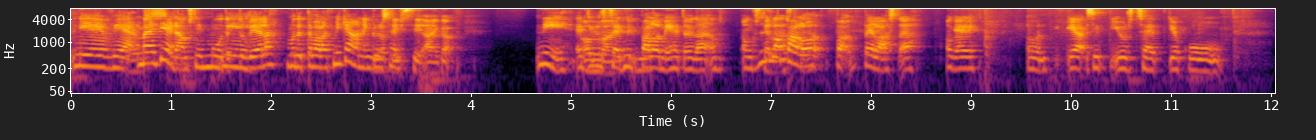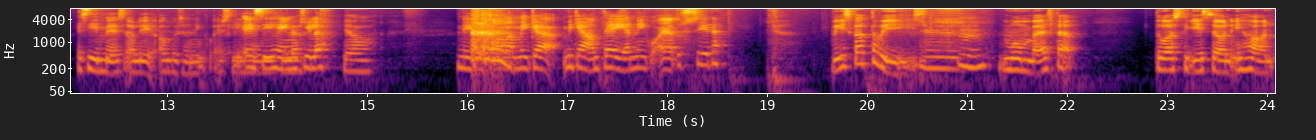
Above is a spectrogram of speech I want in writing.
niin ei vielä? Mä en tiedä, onko niitä muutettu niin. vielä. Mutta tavallaan, että mikä on niin se... aika... Niin, että just se, että nyt palomiehet on jotain... On, onko se nyt palo, pa, pelastaja? Okei. Okay. On. Ja sitten just se, että joku... Esimies oli, onko se niinku esihenkilö? Esihenkilö. Joo. Niin mikä, mikä on teidän niinku ajatus siitä? 5 kautta 5. Mm. Mun mielestä tuossakin se on ihan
